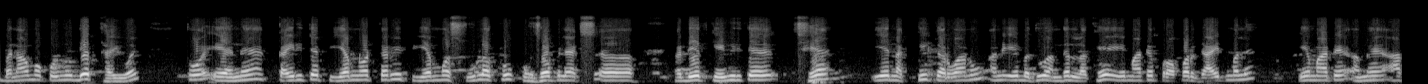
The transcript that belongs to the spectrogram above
બનાવમાં કોઈનું ડેથ થયું હોય તો એને કઈ રીતે પીએમ નોટ કરવી? પીએમમાં શું લખવું? કોઝોપ્લેક્સ ડેથ કેવી રીતે છે? એ નક્કી કરવાનું અને એ બધું અંદર લખે. એ માટે પ્રોપર ગાઈડ મળે. એ માટે અમે આ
